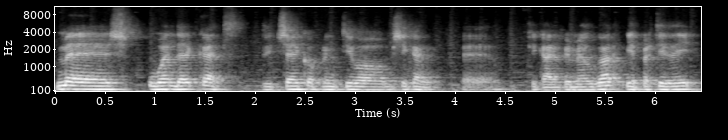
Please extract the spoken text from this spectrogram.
mas o undercut de Checo permitiu ao mexicano uh, ficar em primeiro lugar e a partir daí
